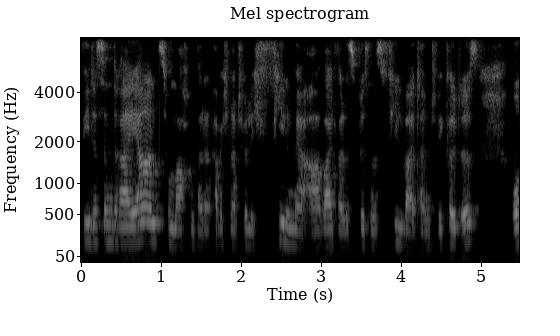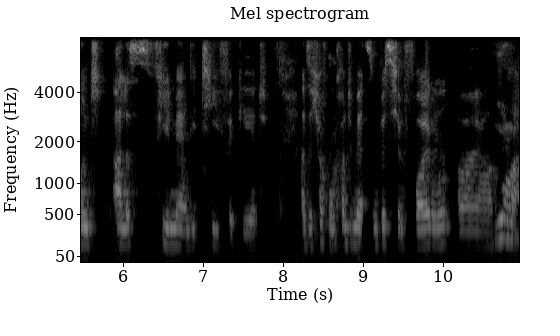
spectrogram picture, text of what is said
wie das in drei Jahren zu machen, weil dann habe ich natürlich viel mehr Arbeit, weil das Business viel weiterentwickelt ist und alles viel mehr in die Tiefe geht. Also ich hoffe, man konnte mir jetzt ein bisschen folgen, aber ja. Ja,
